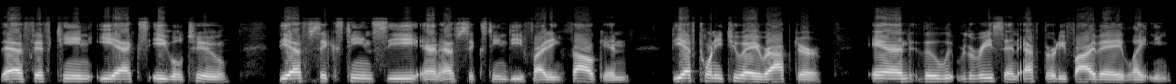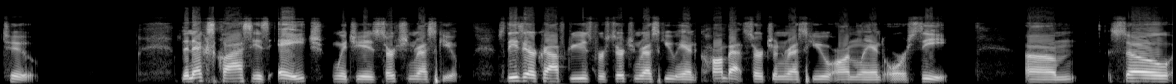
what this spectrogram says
the F-15EX Eagle II, the F-16C and F-16D Fighting Falcon, the F-22A Raptor, and the, the recent F-35A Lightning II. The next class is H, which is search and rescue. So these aircraft are used for search and rescue and combat search and rescue on land or sea. Um, so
